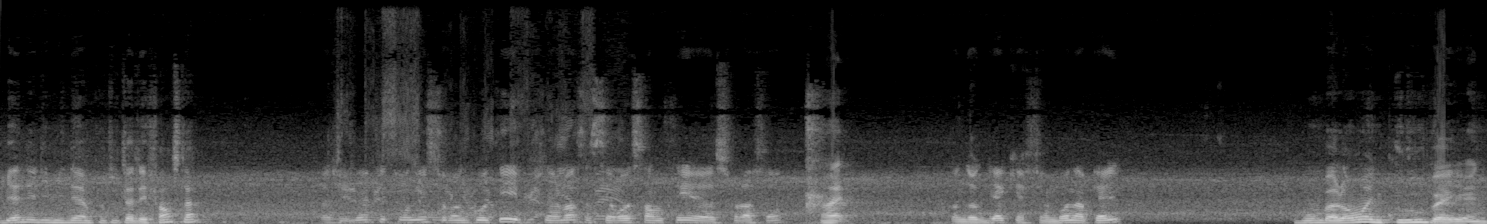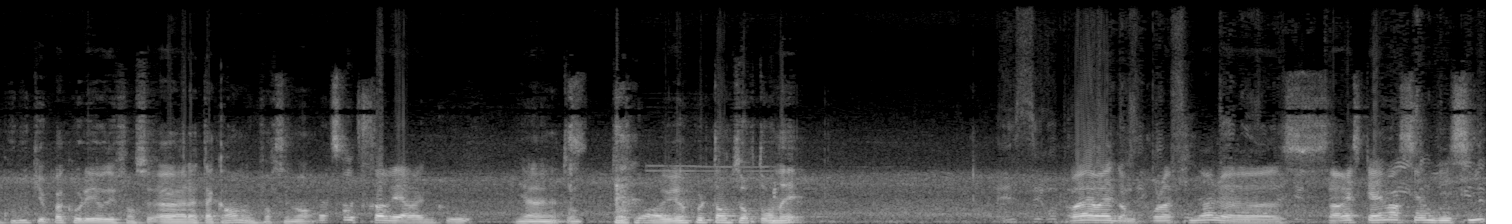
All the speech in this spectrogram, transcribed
Bien éliminé un peu toute la défense là. Euh, j'ai bien fait tourner sur un côté et puis finalement ça s'est recentré euh, sur la fin. Ouais. Kondogbia qui a fait un bon appel. Bon ballon, Nkoulou, bah, il y a Nkoulou qui est pas collé au défenseur, à l'attaquant, donc forcément. Passe au travers Nkoulou. Il y a, ton, ton a eu un peu le temps de se retourner. Ouais, ouais, donc pour la finale, euh, ça reste quand même assez indécis.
